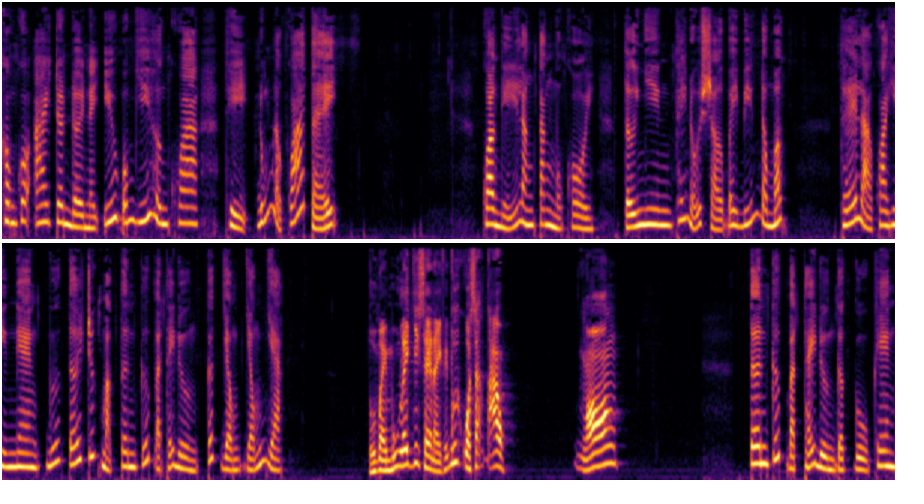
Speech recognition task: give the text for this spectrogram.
không có ai trên đời này yếu bóng dí hơn Khoa thì đúng là quá tệ. Khoa nghĩ lăng tăng một hồi, tự nhiên thấy nỗi sợ bay biến đâu mất. Thế là Khoa hiên ngang bước tới trước mặt tên cướp bạch thấy đường, cất giọng dõng dạc. Tụi mày muốn lấy chiếc xe này phải bước qua sát tao. Ngon! Tên cướp bạch thải đường gật gù khen.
